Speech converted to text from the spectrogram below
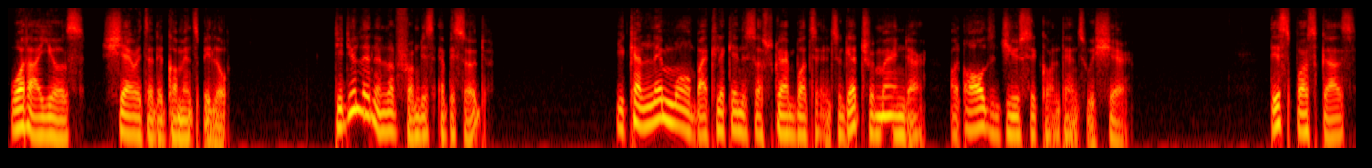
What are yours? Share it in the comments below. Did you learn a lot from this episode? You can learn more by clicking the subscribe button to get reminder on all the juicy contents we share. This podcast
